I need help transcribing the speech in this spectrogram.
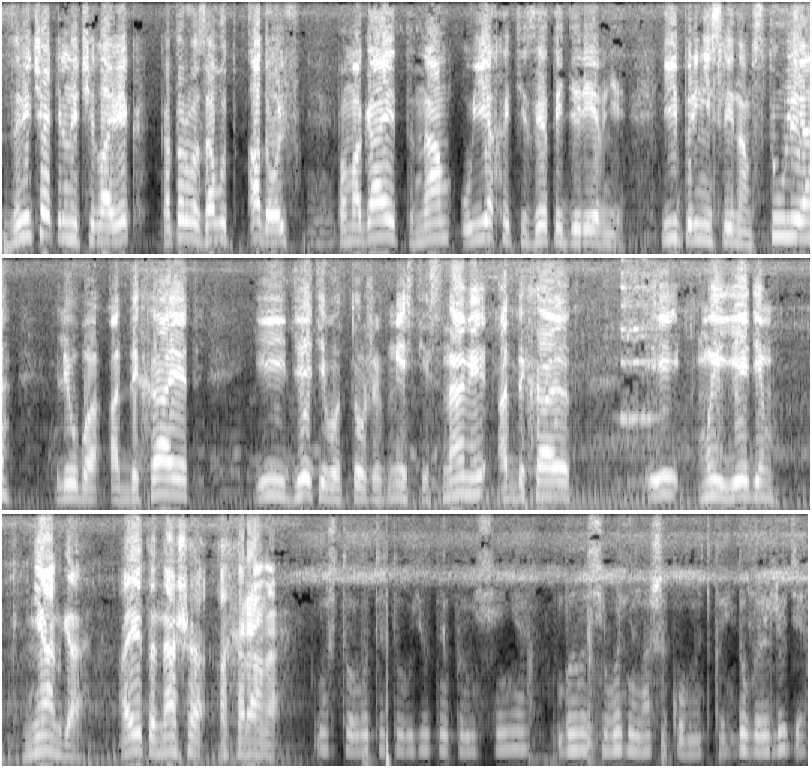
Замечательный человек, которого зовут Адольф, помогает нам уехать из этой деревни. И принесли нам стулья, Люба отдыхает, и дети вот тоже вместе с нами отдыхают. И мы едем в Нянга, а это наша охрана. Ну что, вот это уютное помещение было сегодня нашей комнаткой. Добрые люди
